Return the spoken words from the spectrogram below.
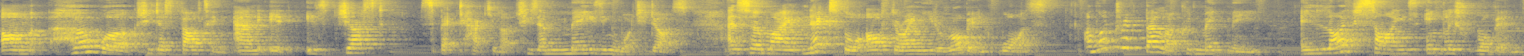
Um, her work, she does felting, and it is just spectacular. She's amazing in what she does. And so my next thought after I need a robin was, I wonder if Bella could make me a life-size English robin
